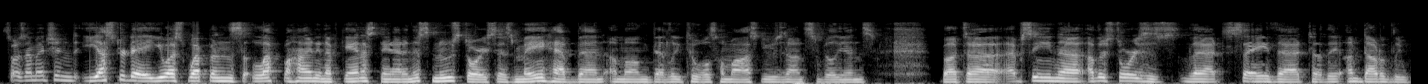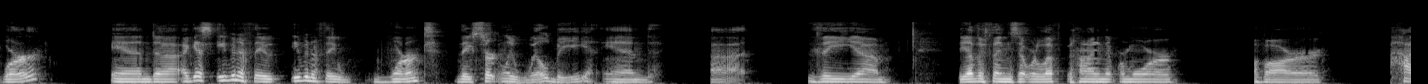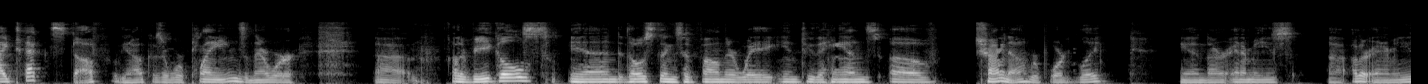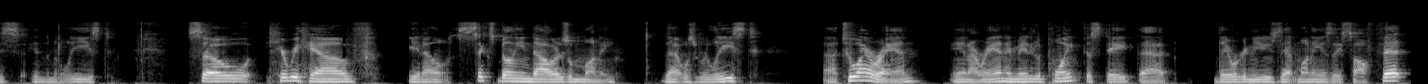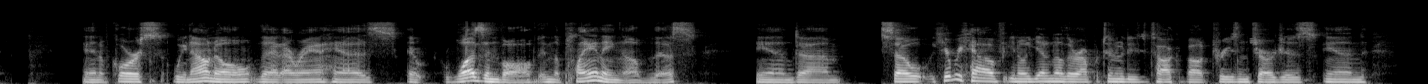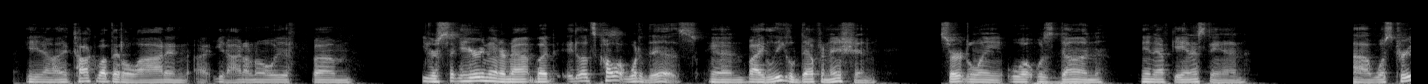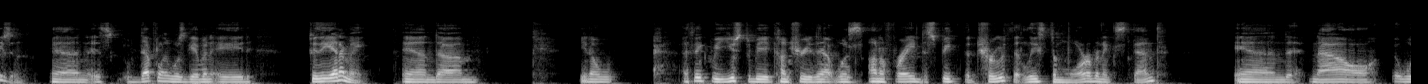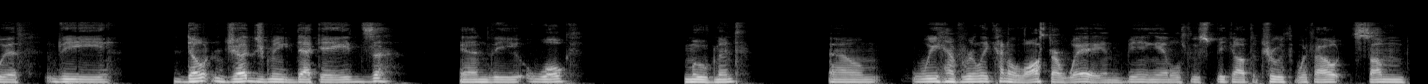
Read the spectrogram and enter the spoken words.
So, as I mentioned yesterday, U.S. weapons left behind in Afghanistan, and this news story says may have been among deadly tools Hamas used on civilians. But uh, I've seen uh, other stories that say that uh, they undoubtedly were. And uh, I guess even if they even if they weren't, they certainly will be. And uh, the um, the other things that were left behind that were more of our high tech stuff, you know, because there were planes and there were uh, other vehicles, and those things have found their way into the hands of China, reportedly, and our enemies, uh, other enemies in the Middle East. So here we have, you know, six billion dollars of money that was released uh, to Iran, and Iran had made it a point to state that they were going to use that money as they saw fit. And of course, we now know that Iran has was involved in the planning of this, and um, so here we have, you know, yet another opportunity to talk about treason charges and you know, I talk about that a lot, and uh, you know, I don't know if um, you're sick of hearing it or not, but it, let's call it what it is. And by legal definition, certainly what was done in Afghanistan uh, was treason, and it definitely was given aid to the enemy. And um, you know, I think we used to be a country that was unafraid to speak the truth, at least to more of an extent. And now with the don't judge me decades and the woke movement, um, we have really kind of lost our way in being able to speak out the truth without some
